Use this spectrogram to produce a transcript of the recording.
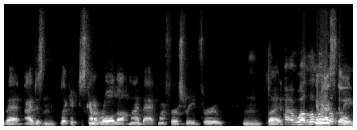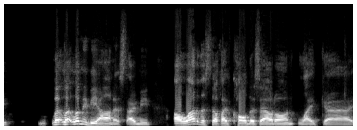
that I just Mm. like. It just kind of rolled off my back my first read through, Mhm. but Uh, well, let, I mean, I still- me, let, let, let me be honest. I mean, a lot of the stuff I've called this out on, like uh,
